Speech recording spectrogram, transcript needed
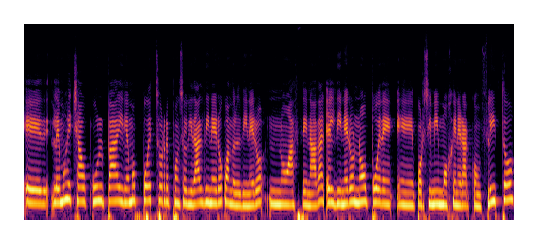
eh, le hemos echado culpa y le hemos puesto responsabilidad al dinero cuando el dinero no hace nada. El dinero no puede eh, por sí mismo generar conflictos,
